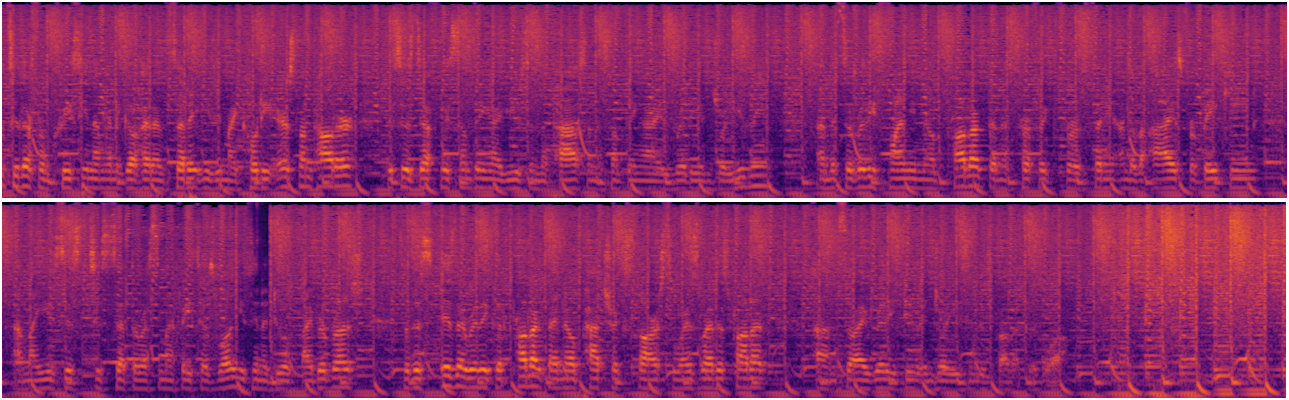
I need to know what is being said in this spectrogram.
concealer from creasing, I'm going to go ahead and set it using my Coty Airspun powder. This is definitely something I've used in the past and it's something I really enjoy using. And it's a really finely milled product and it's perfect for setting under the eyes for baking. Um, I use this to set the rest of my face as well using a dual fiber brush. So this is a really good product. I know Patrick Starr swears by this product. Um, so I really do enjoy using this product as well.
